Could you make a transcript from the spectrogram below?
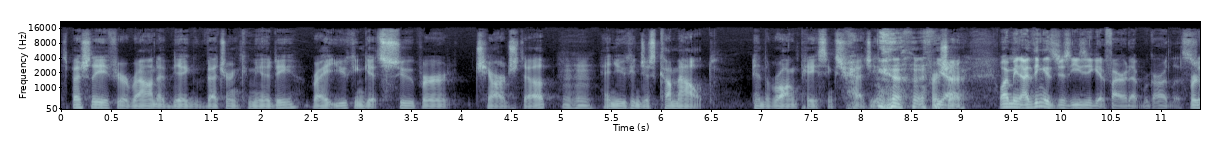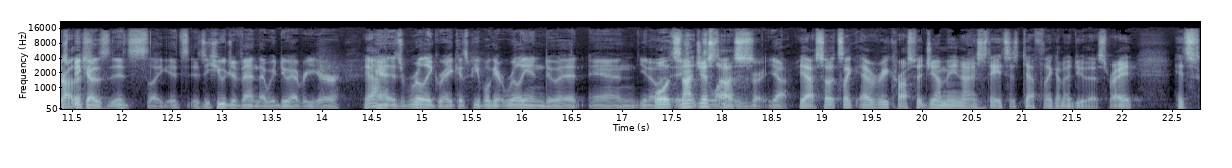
especially if you're around a big veteran community, right? You can get super charged up Mm-hmm. and you can just come out in the wrong pacing strategy for yeah. sure. Well, I mean, I think it's just easy to get fired up regardless, Regardless. just because it's like it's it's a huge event that we do every year. Yeah. and it's really great because people get really into it, and you know, Well, it's not a just us. very- yeah, Yeah. So it's like every CrossFit gym in the. United States is definitely going to do this, right? It's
